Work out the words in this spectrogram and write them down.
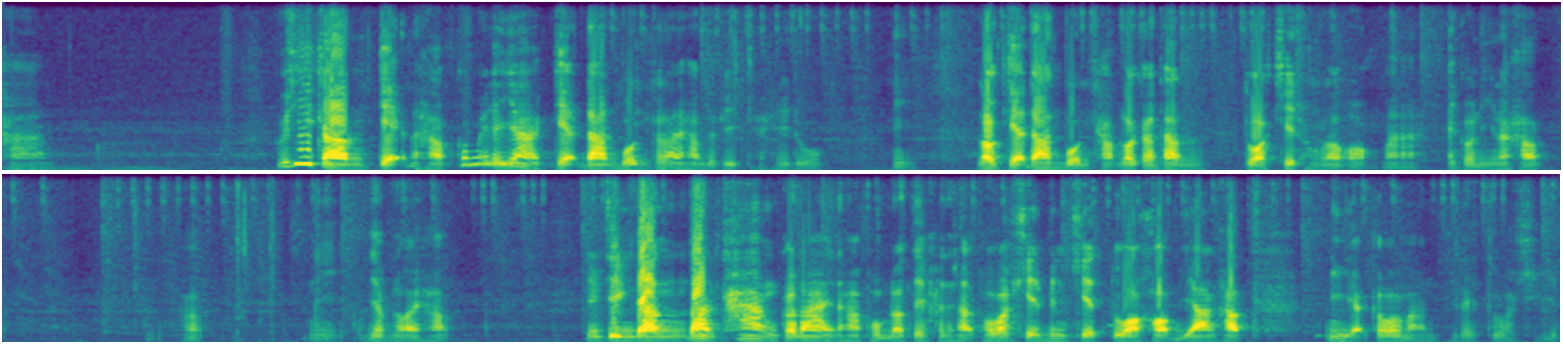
ข้าง วิธีการแกะนะครับ ก็ไม่ได้ยากแกะด้านบนก็ได้ครับเดี๋ยวพี่แกะให้ดูนี่เราแกะด้านบนครับ แล้วก็ดันตัวเคสของเราออกมาให้กว่านี้นะครับครับนี่เรียบร้อยครับ จริงๆ ดันด้านข้างก็ได้นะครับ ผมแล้วแต่ใครถนัดเพราะว่าเคสเป็นเคสตัวขอบยางครับ นี่ก็ประมาณเลยตัวเคส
